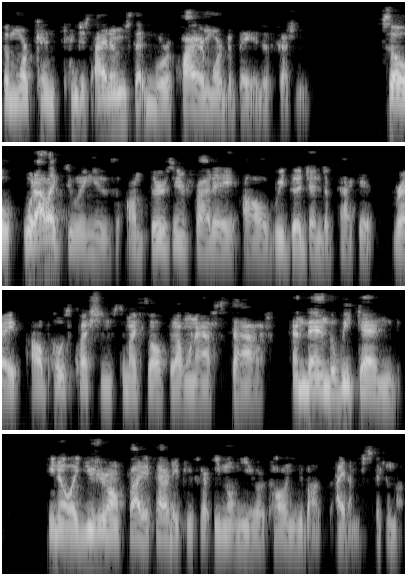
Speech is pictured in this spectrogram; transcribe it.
the more contentious items that will require more debate and discussion. So what I like doing is on Thursday and Friday, I'll read the agenda packet, right? I'll post questions to myself that I want to ask staff. And then the weekend, you know, like usually on Friday, Saturday, people start emailing you or calling you about items to come up.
